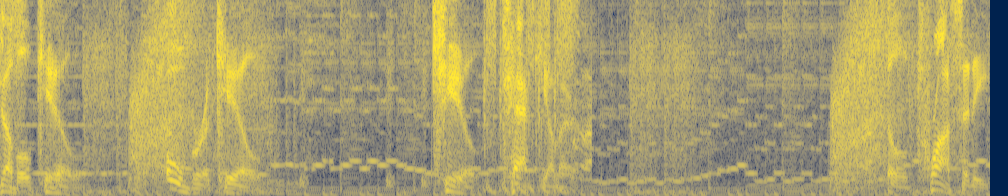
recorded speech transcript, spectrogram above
Double kill. Overkill. Kill-tacular. Atrocity.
